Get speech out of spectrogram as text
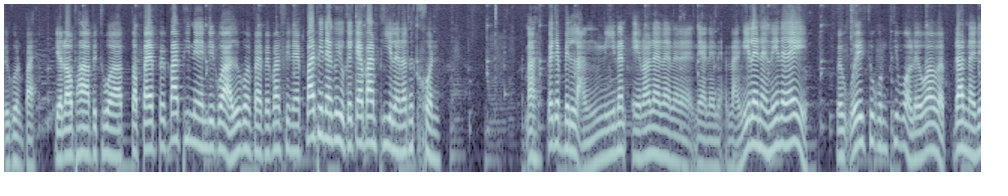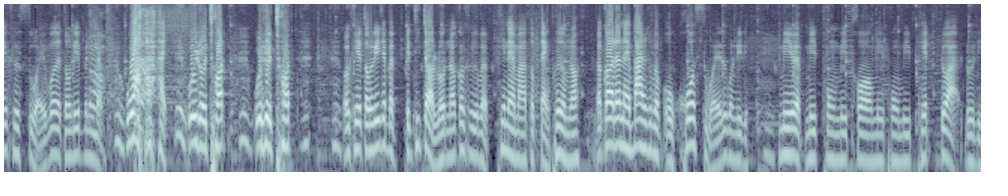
ทุกคนไป เดี๋ยวเราพาไปทัวร์ ต่อไปไปบ้านพี่แนนดีกว่าทุกคนไปไปบ้านพี่แนน บ้านพี่แนนก็อยู่ใกล้ๆบ้านพี่เลยนะทุกคน มา ก็จะเป็นหลังนี้นั่นเองแล้วเนี่ยเนี่ยเนี่ยเนี่ยเนี่ยหลังนี้เลยหลังนี้เลยแบบเอ้ยทุกคนพี่บอกเลยว่าแบบด้านในนี่คือสวยเวอร์ตรงนี้เป็นแบบว้ายอุ้ยโดนช็อตอุ้ยโดนช็อต โอเค ตรงนี้จะแบบเป็นที่จอดรถเนาะก็คือแบบพี่แนนมาตกแต่งเพิ่มเนาะแล้วก็ด้านในบ้านคือแบบโอ้โคตรสวยทุกคนดูดิมีแบบมีธงมีทองมีพงมีเพชรด้วยดูดิ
